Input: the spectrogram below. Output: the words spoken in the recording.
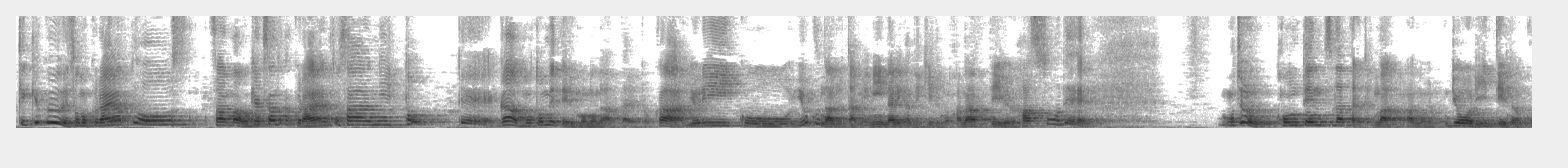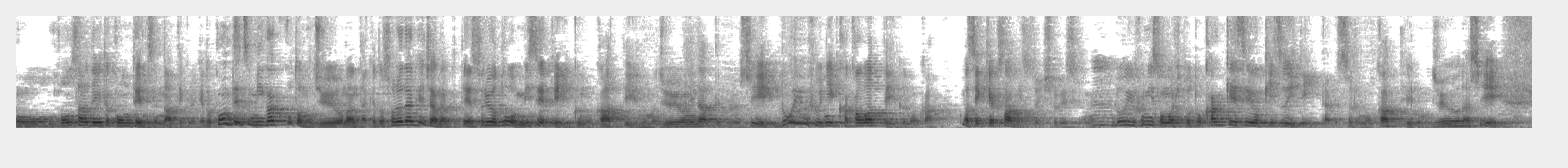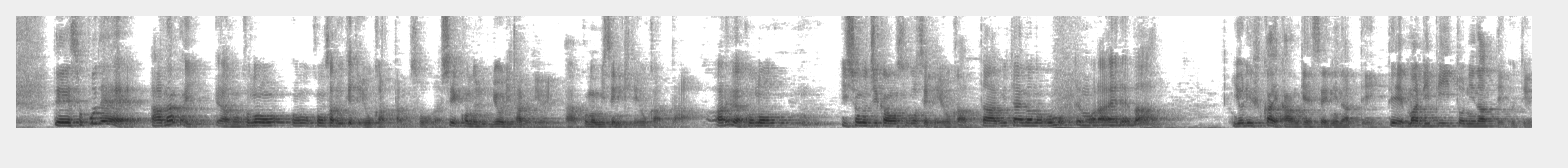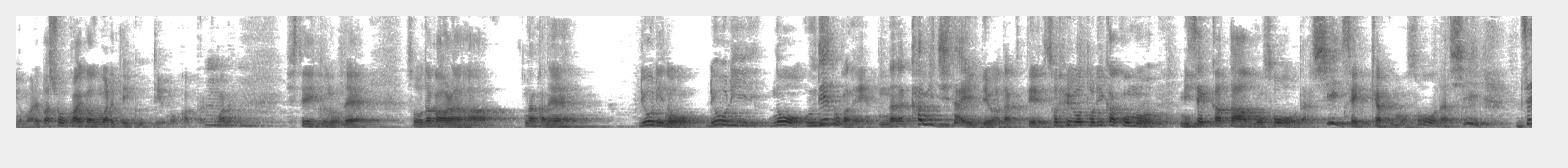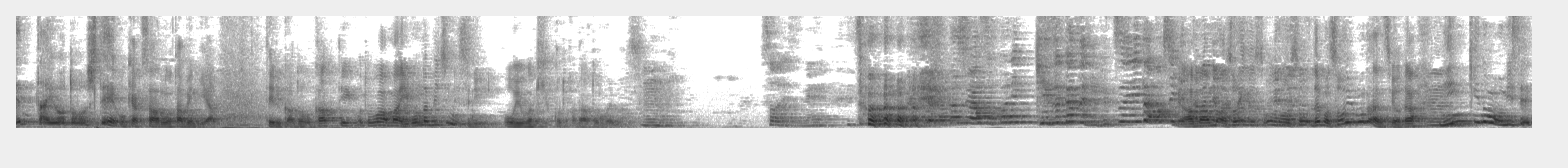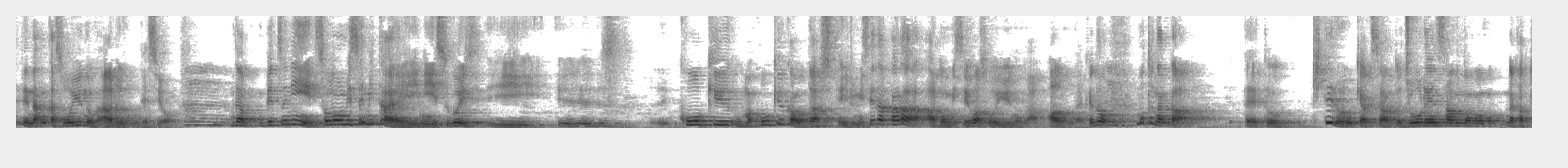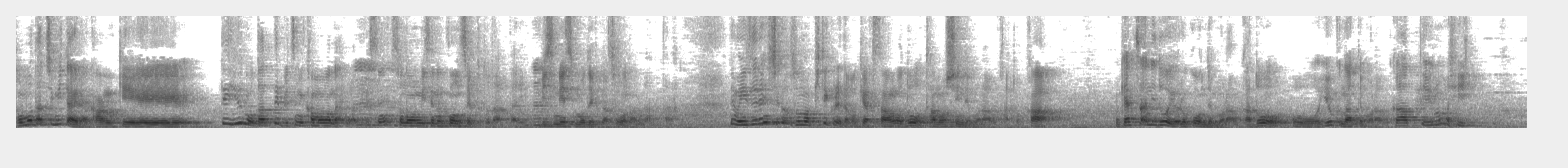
結局、そのクライアントさん、まあお客さんとかクライアントさんにとってが求めているものだったりとか、よりこう、良くなるために何ができるのかなっていう発想で、もちろんコンテンツだったりとまあ、あの、料理っていうのはこう、コンサルで言うとコンテンツになってくるけど、コンテンツ磨くことも重要なんだけど、それだけじゃなくて、それをどう見せていくのかっていうのも重要になってくるし、どういうふうに関わっていくのか。まあ、接客サービスと一緒ですよね。うんどういうふうにその人と関係性を築いていったりするのかっていうのも重要だし、で、そこで、あ、なんかい、あの、このコンサル受けてよかったもそうだし、この料理食べてよい、あ、この店に来てよかった。あるいはこの一緒の時間を過ごせてよかった、みたいなのを思ってもらえれば、より深い関係性になっていって、まあ、リピートになっていくっていうのもあれば、紹介が生まれていくっていうのがあったりとかね、していくので、そう、だから、なんかね、料理の、料理の腕とかね、中身自体ではなくて、それを取り囲む見せ方もそうだし、接客もそうだし、全体を通してお客さんのためにやってるかどうかっていうことは、まあ、いろんなビジネスに応用が効くことかなと思います。うん。そうですね。私はそこに気づかずに普通に楽しんであまあまあ、それそう、そう、でもそういうものなんですよ。だから、うん人気のお店ってなんかそういうのがあるんですよ。うん。だ別に、そのお店みたいに、すごい、高級、まあ高級感を出している店だから、あの店はそういうのが合うんだけど、もっとなんか、えっ、と、来てるお客さんと常連さんの、なんか友達みたいな関係っていうのだって別に構わないわけですね。うんそのお店のコンセプトだったりう、んビジネスモデルがそうなんだったら。でもいずれにしろ、その来てくれたお客さんをどう楽しんでもらうかとか、お客さんにどう喜んでもらうか、どう良くなってもらうかっていうのをひ、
